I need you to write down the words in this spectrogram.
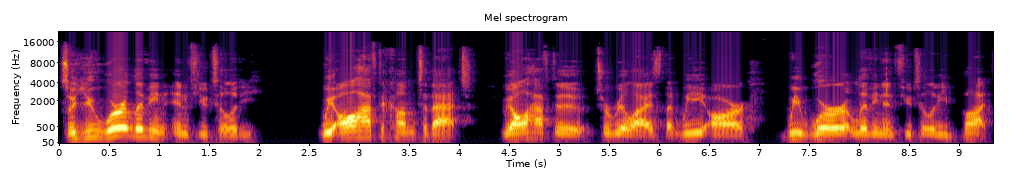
So you were living in futility. We all have to come to that. We all have to, to realize that we are, we were living in futility, but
